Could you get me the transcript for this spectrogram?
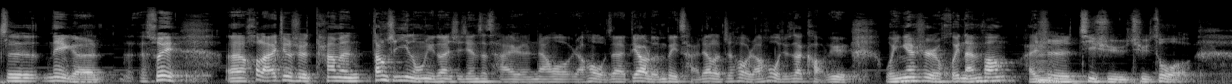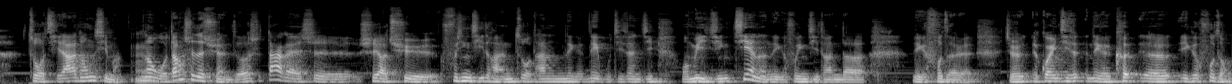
这那个，呃所以呃，后来就是他们当时一龙一段时间在裁人，然后然后我在第二轮被裁掉了之后，然后我就在考虑，我应该是回南方还是继续去做。做其他东西嘛，那我当时的选择是大概是是要去复星集团做他的那个内部计算机，我们已经见了那个复星集团的那个负责人，就是关于计那个科呃一个副总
